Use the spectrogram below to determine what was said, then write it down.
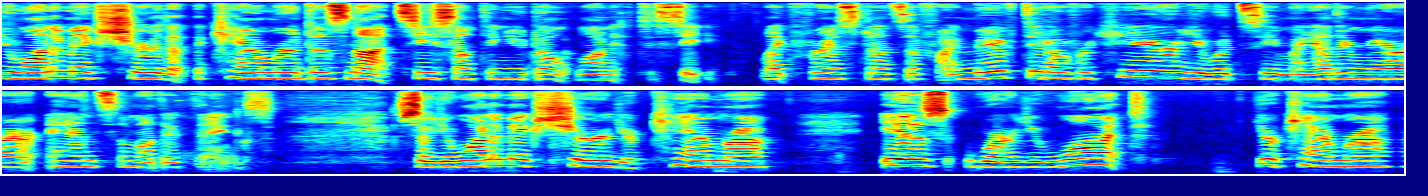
You want to make sure that the camera does not see something you don't want it to see. Like for instance, if I moved it over here, you would see my other mirror and some other things. So you want to make sure your camera is where you want your camera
